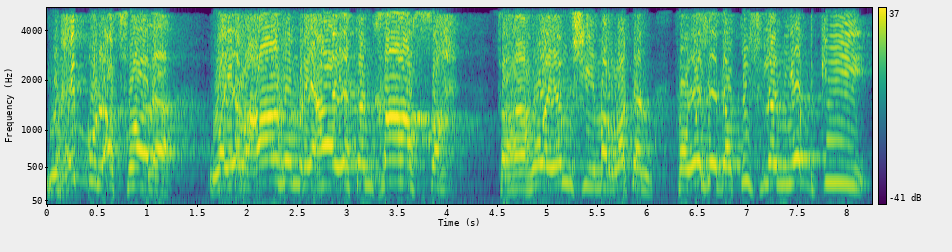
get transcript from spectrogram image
يحب الأطفال ويرعاهم رعاية خاصة. فها هو يمشي مرة فوجد طفلا يبكي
